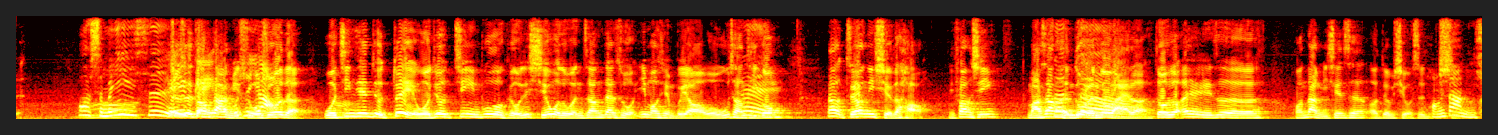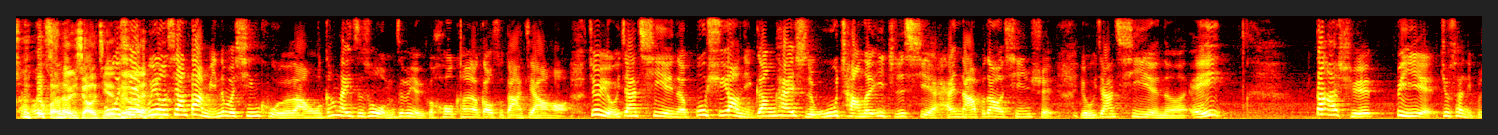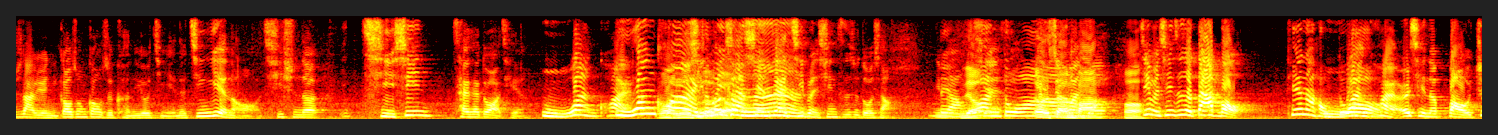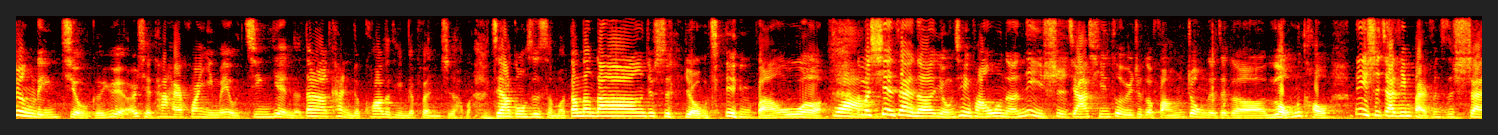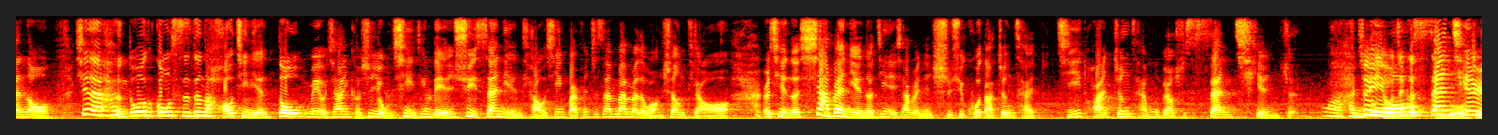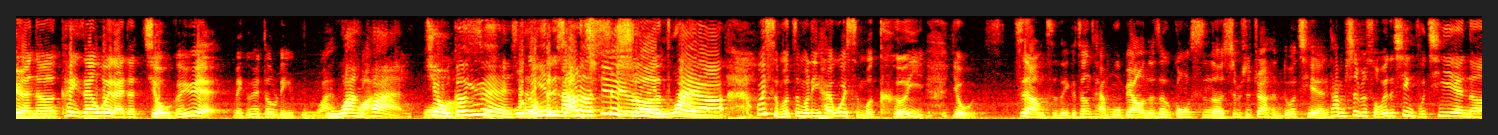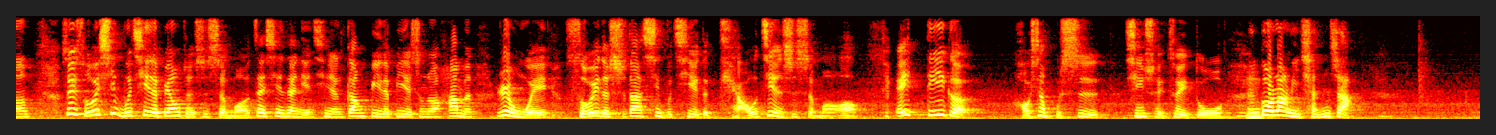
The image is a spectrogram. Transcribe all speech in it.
哇，什么意思？就是刚大米所说的，我今天就对我就经营部落格，我就写我的文章，但是我一毛钱不要，我无偿提供。那只要你写得好，你放心，马上很多人都来了，都说哎这。黄大米先生，哦，对不起，我是黄大米小姐。黄大米小姐，不过现在不用像大米那么辛苦了啦。我刚才一直说，我们这边有一个后康要告诉大家哈，就有一家企业呢，不需要你刚开始无偿的一直写，还拿不到薪水。有一家企业呢，哎，大学毕业，就算你不是大学，你高中高职可能有几年的经验了哦。其实呢，起薪猜猜多少钱？五万块。五万块，怎么算？现在基本薪资是多少？两万多，二三八。基本薪资的 double。天哪，好多五万块，而且呢，保证领九个月，而且他还欢迎没有经验的，当然要看你的 quality，你的本质，好不好？这家公司是什么？当当当，就是永庆房屋哦。哇，那么现在呢，永庆房屋呢逆势加薪，作为这个房仲的这个龙头，逆势加薪百分之三哦。现在很多公司真的好几年都没有加薪，可是永庆已经连续三年调薪百分之三，慢慢的往上调哦。而且呢，下半年呢，今年下半年持续扩大征才，集团征才目标是三千人。哇，所以有这个三千人呢，可以在未来的九个月，每个月都领五万五万块，九个月我都很想去四十五万啊！为什么这么厉害？为什么可以有这样子的一个增才目标呢？这个公司呢，是不是赚很多钱？他们是不是所谓的幸福企业呢？所以所谓幸福企业的标准是什么？在现在年轻人刚毕业的毕业生中，他们认为所谓的十大幸福企业的条件是什么？哦，哎，第一个好像不是薪水最多，能够让你成长。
